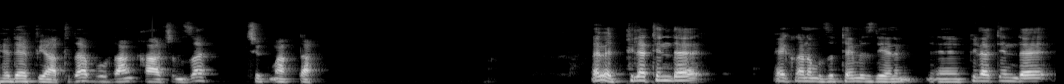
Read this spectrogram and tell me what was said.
hedef fiyatı da buradan karşımıza çıkmakta. Evet platinde ekranımızı temizleyelim. E, platinde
